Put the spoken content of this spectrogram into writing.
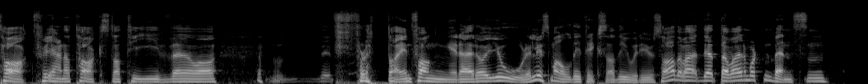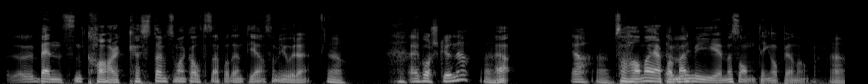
tak, fjerna takstativet og flytta inn fanger her og gjorde liksom alle de triksa de gjorde i USA. Det var, dette var Morten Benson, Benson Car Custom, som han kalte seg på den tida, som gjorde. Ja. I Porsgrunn, ja. Ja. Ja. Så han har hjulpet meg mye med sånne ting opp igjennom. Ja.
